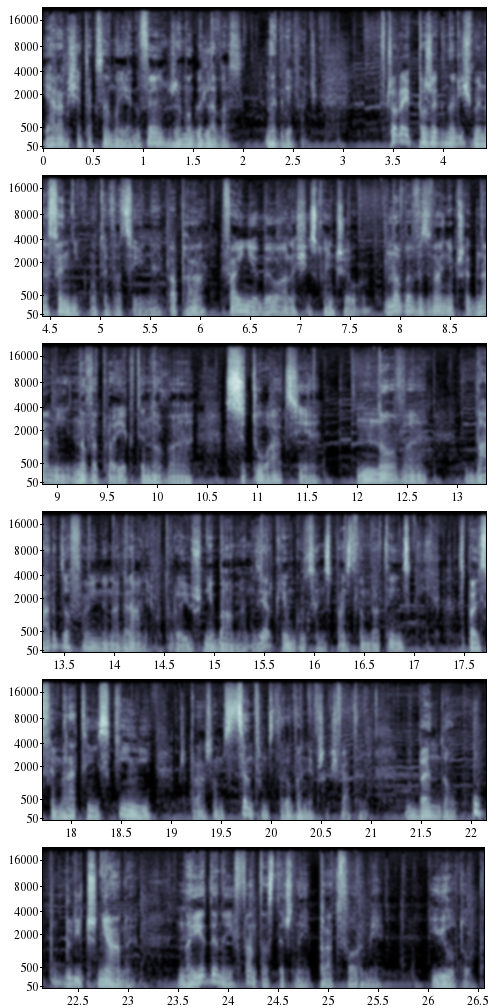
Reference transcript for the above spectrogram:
Jaram się tak samo jak Wy, że mogę dla Was nagrywać. Wczoraj pożegnaliśmy nasennik motywacyjny. Papa, fajnie było, ale się skończyło. Nowe wyzwania przed nami, nowe projekty, nowe sytuacje, nowe, bardzo fajne nagrania, które już niebawem z Jarkiem Gucem, z państwem ratyńskich, z państwem ratyńskimi, przepraszam, z Centrum Sterowania Wszechświatem będą upubliczniane na jedynej fantastycznej platformie YouTube.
